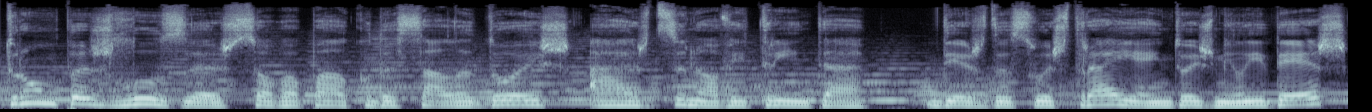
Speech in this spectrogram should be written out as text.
Trompas Lusas sobe ao palco da Sala 2 às 19h30. Desde a sua estreia em 2010,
